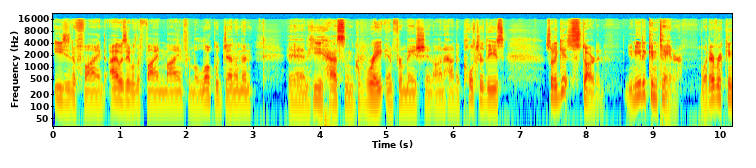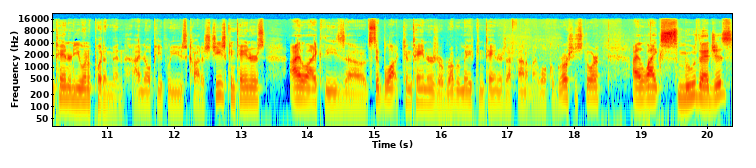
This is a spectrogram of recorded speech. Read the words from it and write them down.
easy to find. I was able to find mine from a local gentleman, and he has some great information on how to culture these. So to get started, you need a container whatever container you want to put them in. I know people use cottage cheese containers. I like these uh, Ziploc containers or Rubbermaid containers I found at my local grocery store. I like smooth edges,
